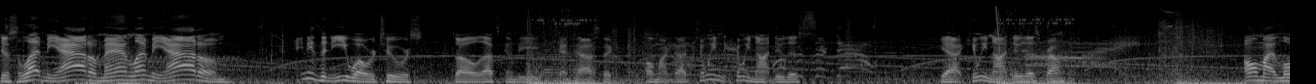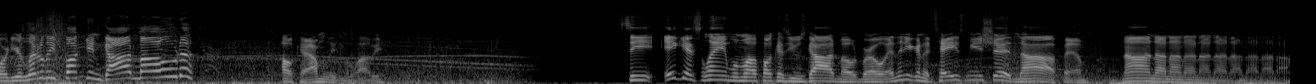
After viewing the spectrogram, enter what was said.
Just let me at him, man. Let me at him. He needs an Ewo or two, or so that's gonna be fantastic. Oh my god, can we can we not do this? Yeah, can we not do this, bro? Oh my lord, you're literally fucking God mode. Okay, I'm leaving the lobby. See, it gets lame when motherfuckers use God mode, bro, and then you're gonna tase me and shit. Nah, fam. Nah, nah, nah, nah, nah, nah, nah, nah, nah, nah.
